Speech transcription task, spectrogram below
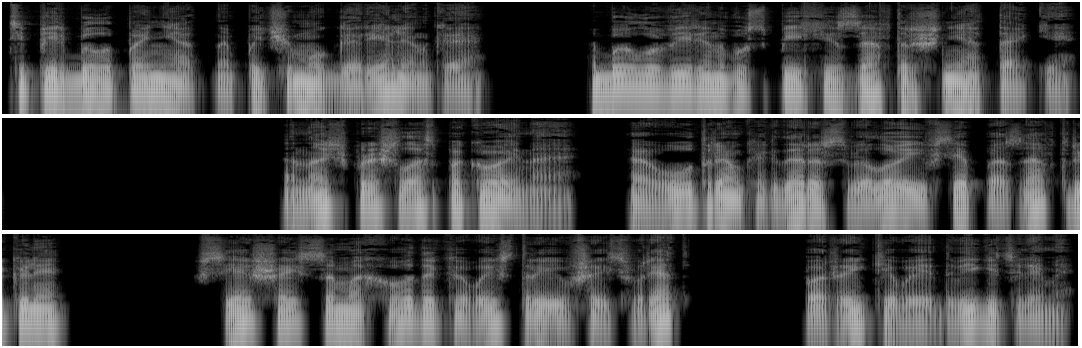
Теперь было понятно, почему Гореленко был уверен в успехе завтрашней атаки. Ночь прошла спокойно, а утром, когда рассвело и все позавтракали, все шесть самоходок, выстроившись в ряд, порыкивая двигателями,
